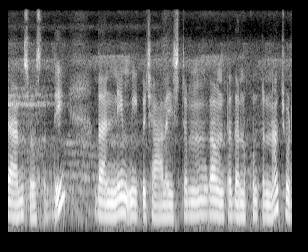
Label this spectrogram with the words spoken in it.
డ్యాన్స్ వస్తుంది. దాన్ని మీకు చాలా ఇష్టంగా ఉంటుంది అనుకుంటున్నా చూడండి.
